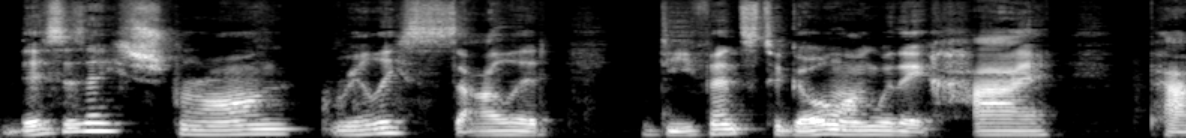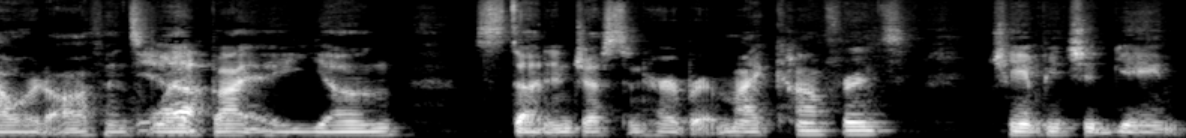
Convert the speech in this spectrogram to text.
This is a strong, really solid defense to go along with a high powered offense Yeah. led by a young stud in Justin Herbert. My conference championship game.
